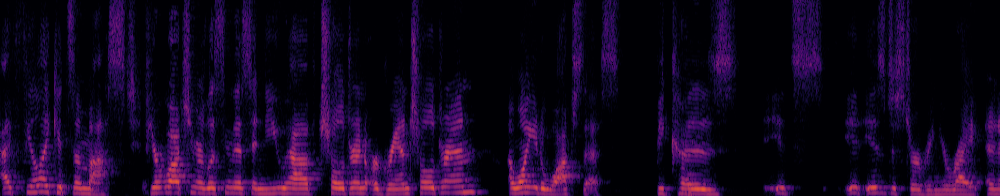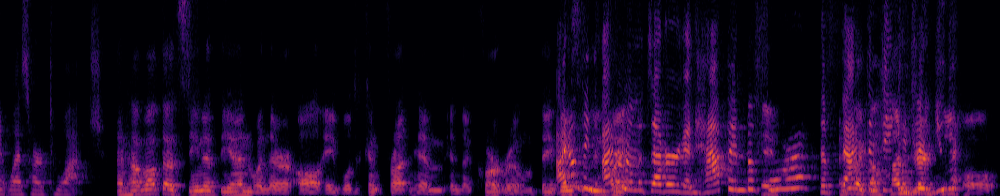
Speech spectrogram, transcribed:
I feel like it's a must. If you're watching or listening to this and you have children or grandchildren, I want you to watch this because it's it is disturbing. You're right, and it was hard to watch. And how about that scene at the end when they're all able to confront him in the courtroom? They I don't think I don't know if it's ever even happened before. They, the fact like that they hundred people,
